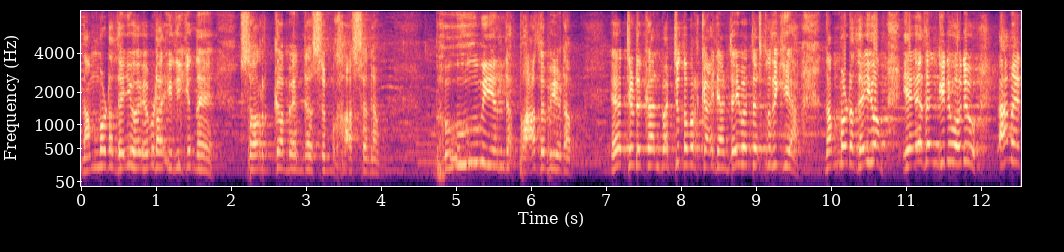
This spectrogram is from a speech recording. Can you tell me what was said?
നമ്മുടെ ദൈവം എവിടെ ഇരിക്കുന്നത് സ്വർഗം എന്റെ സിംഹാസനം ഭൂമി എന്റെ പാദപീഠം. ഏറ്റെടുക്കാൻ പറ്റുന്നവർക്കായി ഞാൻ ദൈവത്തെ സ്തുതിക്കുക. നമ്മുടെ ദൈവം ഏതെങ്കിലും ഒരു ആമേൻ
